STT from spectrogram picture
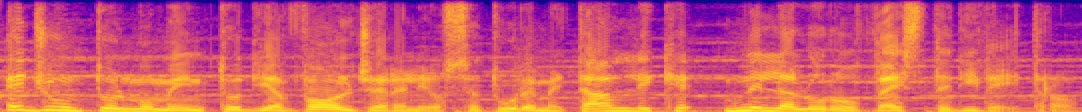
È giunto il momento di avvolgere le ossature metalliche nella loro veste di vetro.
